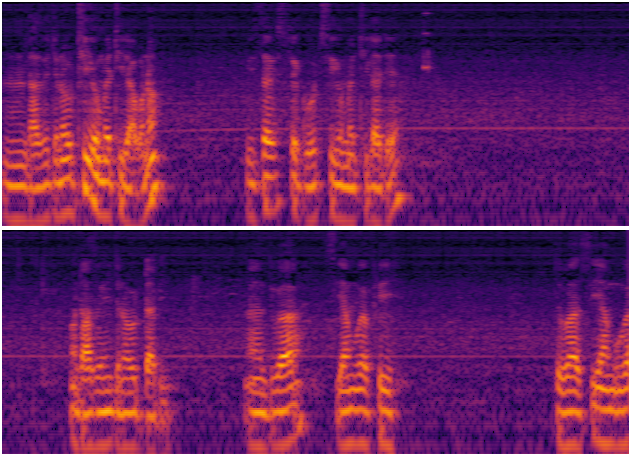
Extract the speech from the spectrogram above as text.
อืมဒါဆိုကျွန်တော်ထိအောင်ပဲထိတာပေါ့နော်ဒီ set switch ကိုထိအောင်ပဲထိလိုက်တယ်ဟောဒါဆိုရင်ကျွန်တော်တို့တက်ပြီအဲသူက CMU က free သူက CMU က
